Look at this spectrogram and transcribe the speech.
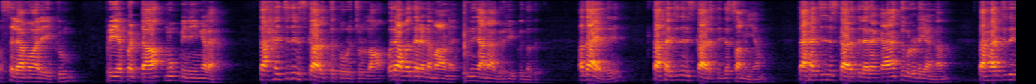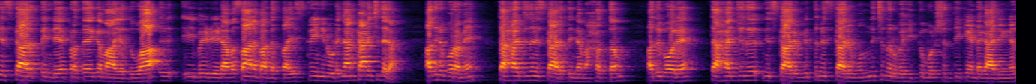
അസ്സലാമു അലൈക്കും പ്രിയപ്പെട്ട മുഅ്മിനീങ്ങളെ തഹജ്ജുദ് നിസ്കാരത്തെക്കുറിച്ചുള്ള ഒരു അവതരണമാണ് ഇന്ന് ഞാൻ ആഗ്രഹിക്കുന്നത്. അതായത് തഹജ് നിസ്കാരത്തിന്റെ സമയം തഹജ് നിസ്കാരത്തിലെ റക്കായത്തുകളുടെ എണ്ണം തഹജ് നിസ്കാരത്തിന്റെ പ്രത്യേകമായ ദുവാ ഈ വീഡിയോയുടെ അവസാന ഭാഗത്തായി സ്ക്രീനിലൂടെ ഞാൻ കാണിച്ചു തരാം. അതിനു പുറമെ തഹജ് നിസ്കാരത്തിന്റെ മഹത്വം അതുപോലെ തഹജ് നിസ്കാരം വിത്ത് നിസ്കാരം ഒന്നിച്ച് നിർവഹിക്കുമ്പോൾ ശ്രദ്ധിക്കേണ്ട കാര്യങ്ങൾ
